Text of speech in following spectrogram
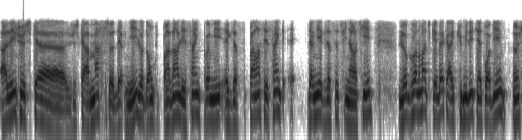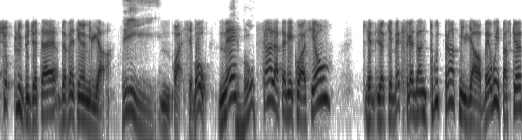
aller jusqu'à jusqu'à mars dernier, là, donc pendant les cinq premiers exercices, pendant ces cinq derniers exercices financiers, le gouvernement du Québec a accumulé, tiens-toi bien, un surplus budgétaire de 21 milliards. Mm, ouais, c'est beau. Mais sans la péréquation, le Québec serait dans le trou de 30 milliards. Ben oui, parce que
